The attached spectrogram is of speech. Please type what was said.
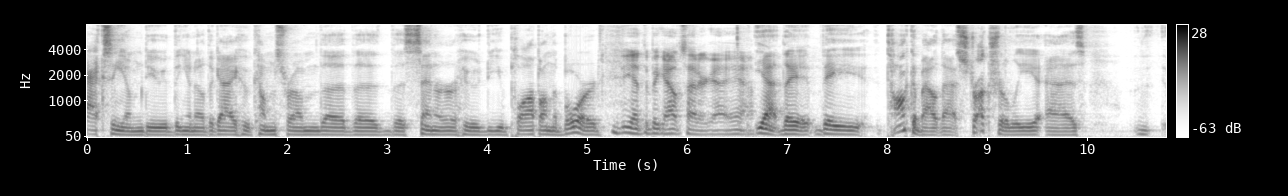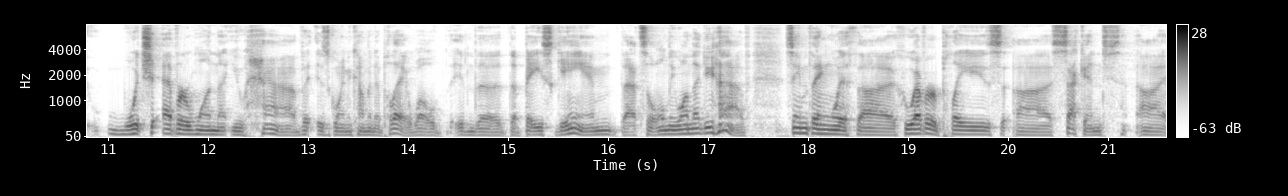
axiom dude the, you know the guy who comes from the the the center who do you plop on the board Yeah, the big outsider guy. Yeah. yeah they they talk about that structurally as whichever one that you have is going to come into play well in the the base game that's the only one that you have same thing with uh, whoever plays uh, second uh,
